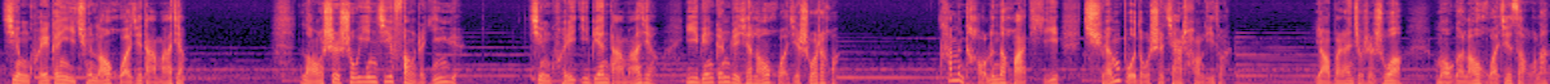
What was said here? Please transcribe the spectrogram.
敬奎跟一群老伙计打麻将，老式收音机放着音乐，敬奎一边打麻将，一边跟这些老伙计说着话。他们讨论的话题全部都是家长里短，要不然就是说某个老伙计走了，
